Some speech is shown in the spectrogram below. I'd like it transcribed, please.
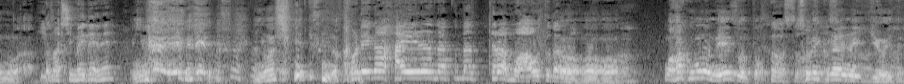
うのは、今しめでね。今今しめてんのかこれが入らなくなったらもうアウトだうんうんうん。と、もう履くものねえぞと。それくらいの勢いで。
